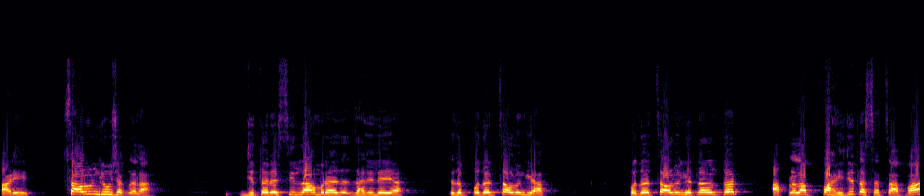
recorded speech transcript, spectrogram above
आणि चाळून घेऊ शकता जिथं रस्सी लांब राह- झालेली आहे त्याचं पदर चाळून घ्या. पदर चाळून घेतल्यानंतर आपल्याला पाहिजे तसा चाफा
